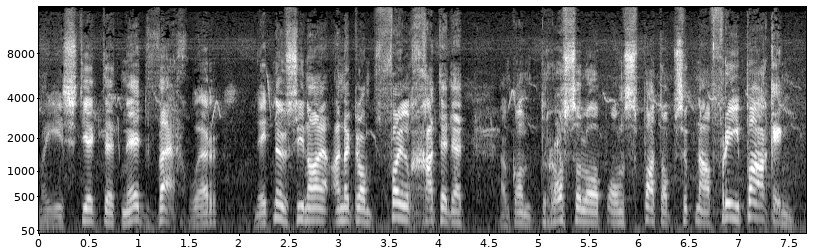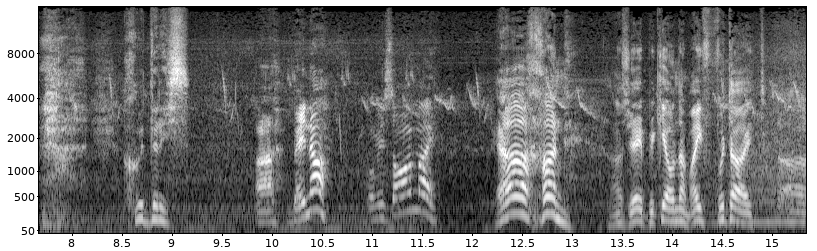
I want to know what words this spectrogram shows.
Maar jy steek dit net weg, hoor? Net nou sien daai ander klomp vuil gatte dit en kom drossel op ons pad op soek na free parking. Goed, Dries. Ah, uh, Benna, kom jy saam met my? Ja, gaan. As jy 'n bietjie onder my voete uit. Uh,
